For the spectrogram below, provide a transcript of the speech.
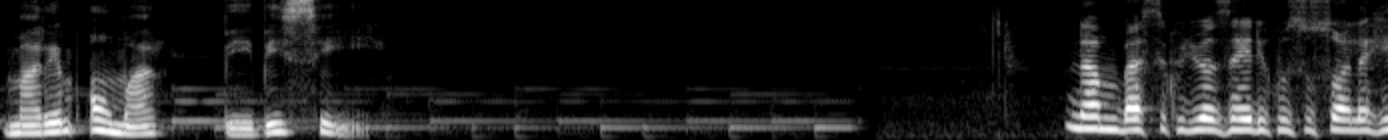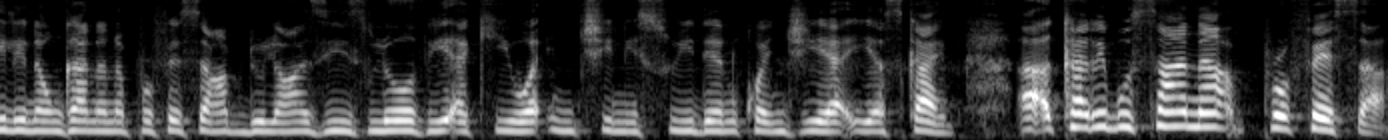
Mariam Omar, BBC. Nam, basi kujua zaidi kuhusu swala hili naungana na Profesa Abdul Aziz Lodhi akiwa nchini Sweden kwa njia ya Skype. Uh, karibu sana Profesa.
